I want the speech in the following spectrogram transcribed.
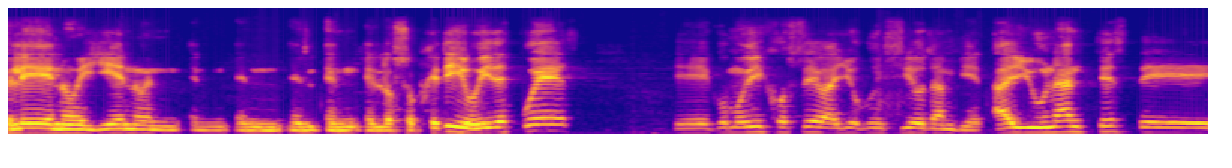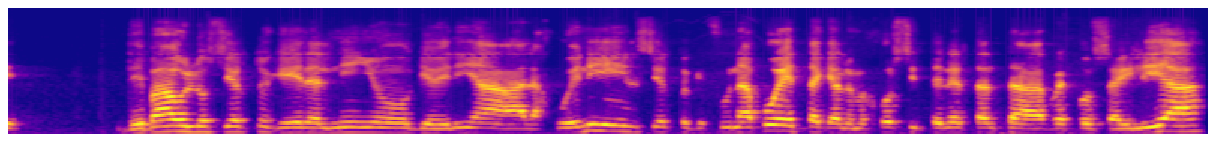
pleno y lleno en, en- en- los objetivos. Y después, como dijo Seba, yo coincido también, hay un antes de, de Pablo, ¿cierto? Que era el niño que venía a la juvenil, ¿cierto? Que fue una apuesta, que a lo mejor sin tener tanta responsabilidad,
